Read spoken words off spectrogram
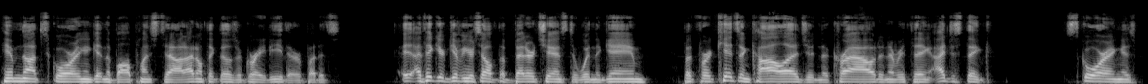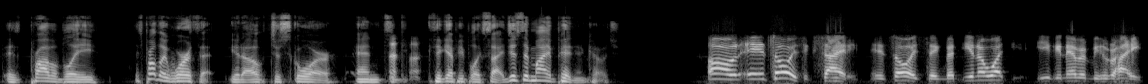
him not scoring and getting the ball punched out? I don't think those are great either, but it's, I think you're giving yourself the better chance to win the game. But for kids in college and the crowd and everything, I just think scoring is, is probably, it's probably worth it, you know, to score and to, to get people excited. Just in my opinion, coach. Oh, it's always exciting. It's always thing, but you know what? You can never be right.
